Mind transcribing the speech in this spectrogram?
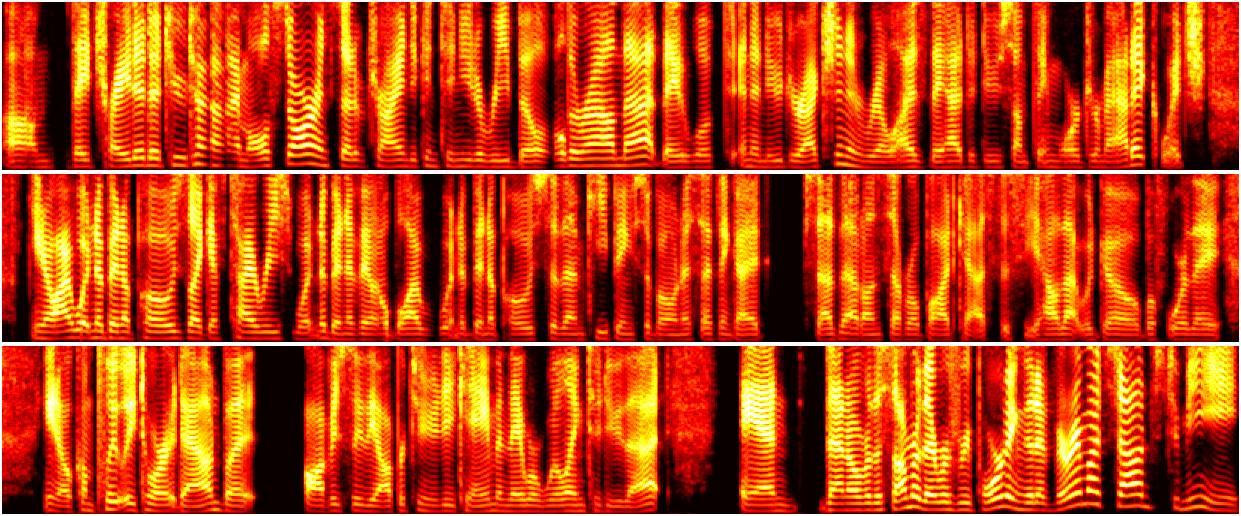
Um, they traded a two-time All-Star instead of trying to continue to rebuild around that. They looked in a new direction and realized they had to do something more dramatic, which, you know, I wouldn't have been opposed. Like if Tyrese wouldn't have been available, I wouldn't have been opposed to them keeping Sabonis. I think I said that on several podcasts to see how that would go before they, you know, completely tore it down. But obviously the opportunity came and they were willing to do that. And then over the summer, there was reporting that it very much sounds to me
